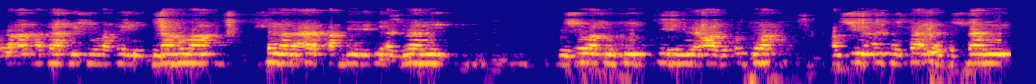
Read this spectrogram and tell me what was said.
ولقد أتى في سورتين كلاهما شمل على التحديد في الأزمان. من سورة فيه المعراج قدرت خمسين ألفا كائن الحسبان.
